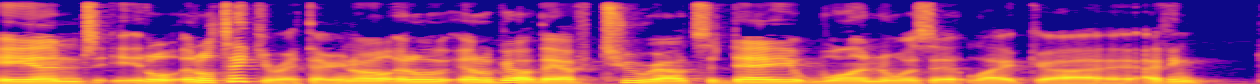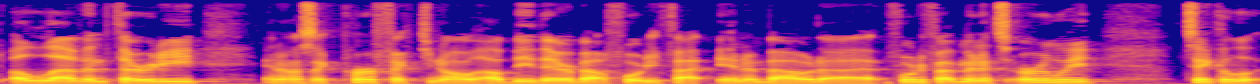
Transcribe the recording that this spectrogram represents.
and it'll it'll take you right there. You know, it'll it'll go. They have two routes a day. One was at like uh, I think eleven thirty, and I was like, perfect. You know, I'll be there about forty five in about uh, forty five minutes early take a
